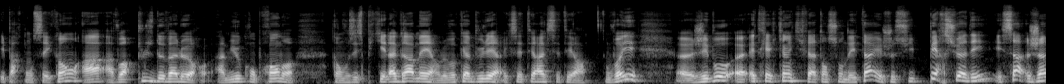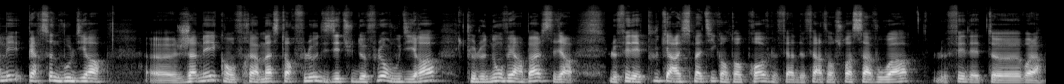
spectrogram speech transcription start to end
et par conséquent à avoir plus de valeur, à mieux comprendre quand vous expliquez la grammaire, le vocabulaire, etc. etc. Vous voyez, euh, j'ai beau euh, être quelqu'un qui fait attention aux détails, je suis persuadé, et ça jamais personne vous le dira, euh, jamais quand vous ferez un master FLE, des études de FLE, on vous dira que le non-verbal, c'est-à-dire le fait d'être plus charismatique en tant que prof, le fait de faire attention à sa voix, le fait d'être... voilà,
